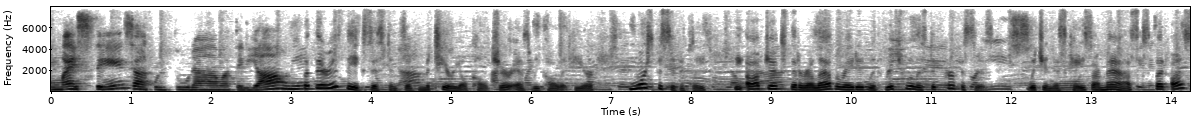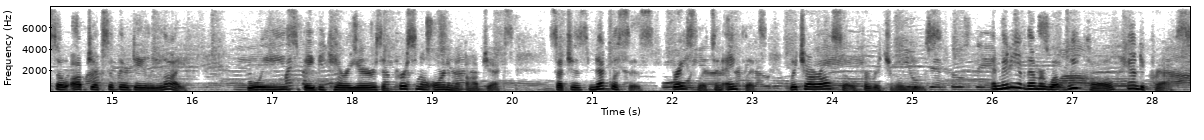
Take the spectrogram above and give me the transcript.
Uma extensa cultura material, né? But there is the existence of material culture, as we call it here, more specifically, the objects that are elaborated with ritualistic purposes, which in this case are masks, but also objects of their daily life buoys, baby carriers, and personal ornament objects, such as necklaces, bracelets, and anklets, which are also for ritual use. And many of them are what we call handicrafts,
